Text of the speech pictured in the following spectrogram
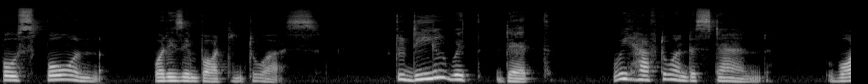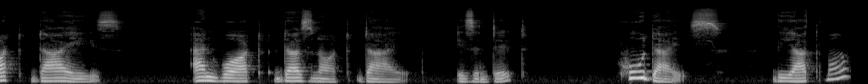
postpone what is important to us. To deal with death, we have to understand what dies and what does not die, isn't it? Who dies? The Atma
